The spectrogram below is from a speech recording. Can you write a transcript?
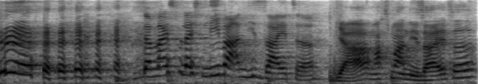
Dann mach ich vielleicht lieber an die Seite. Ja, mach's mal an die Seite.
